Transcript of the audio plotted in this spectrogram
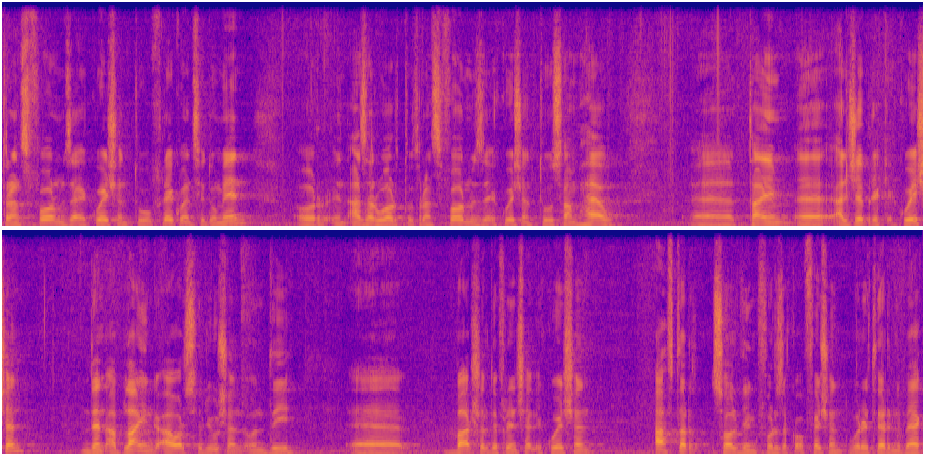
transform the equation to frequency domain, or in other words, to transform the equation to somehow uh, time uh, algebraic equation, then applying our solution on the uh, partial differential equation after solving for the coefficient, we return back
